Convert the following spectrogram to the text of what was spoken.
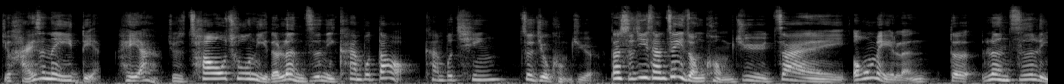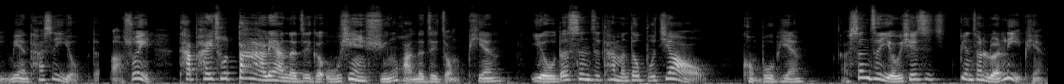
就还是那一点黑暗，就是超出你的认知，你看不到、看不清，这就恐惧了。但实际上，这种恐惧在欧美人的认知里面它是有的啊，所以他拍出大量的这个无限循环的这种片，有的甚至他们都不叫恐怖片啊，甚至有一些是变成伦理片。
